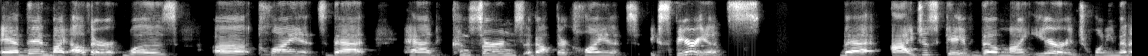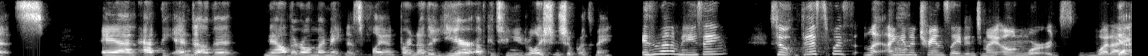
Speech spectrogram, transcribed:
And then my other was a client that had concerns about their client experience that I just gave them my ear in 20 minutes. And at the end of it, now they're on my maintenance plan for another year of continued relationship with me. Isn't that amazing? So this was I'm going to translate into my own words what I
